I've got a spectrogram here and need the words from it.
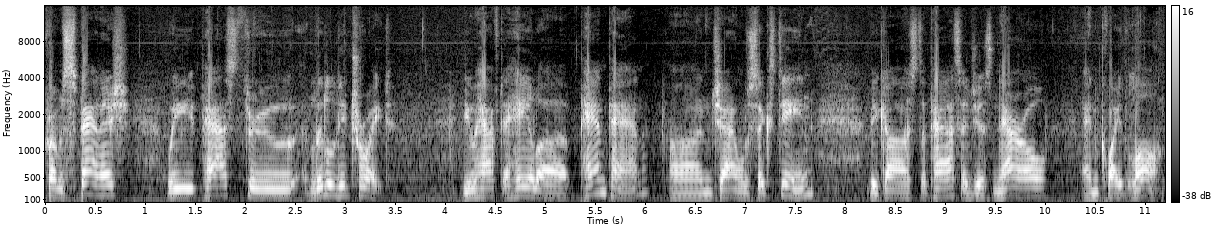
From Spanish, we passed through Little Detroit you have to hail a pan pan on channel 16 because the passage is narrow and quite long.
